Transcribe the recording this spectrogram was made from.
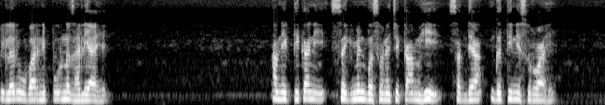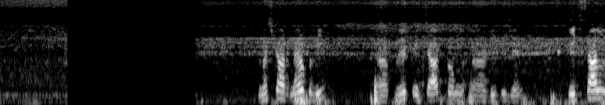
पिलर उभारणी पूर्ण झाली आहे. अनेक ठिकाणी सेगमेंट बसवण्याचे कामही सध्या गतीने सुरू आहे. नमस्कार मैं Pradeep project incharge from D P Jain एक साल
